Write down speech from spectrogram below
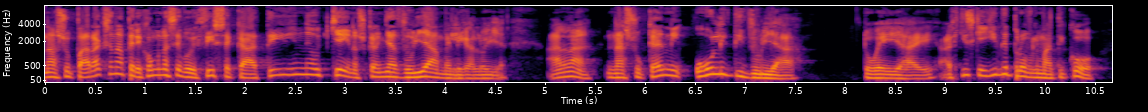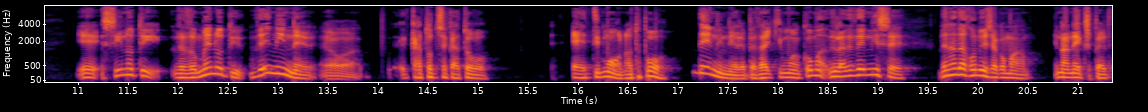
Να σου παράξει ένα περιεχόμενο να σε βοηθήσει σε κάτι είναι OK. Να σου κάνει μια δουλειά με λίγα λόγια. Αλλά να σου κάνει όλη τη δουλειά το AI αρχίζει και γίνεται προβληματικό. Ε, Συν ότι δεδομένου ότι δεν είναι 100% ε, έτοιμο, να το πω. Δεν είναι ρε παιδάκι μου ακόμα. Δηλαδή δεν είσαι, δεν ανταγωνίζει ακόμα έναν expert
